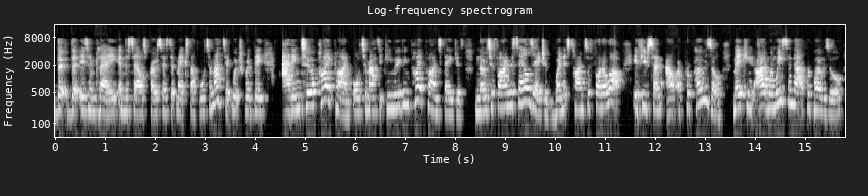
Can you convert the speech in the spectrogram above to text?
that, that is in play in the sales process that makes stuff automatic, which would be adding to a pipeline, automatically moving pipeline stages, notifying the sales agent when it's time to follow up. If you've sent out a proposal, making, I, when we send out a proposal,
